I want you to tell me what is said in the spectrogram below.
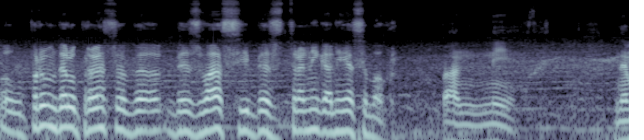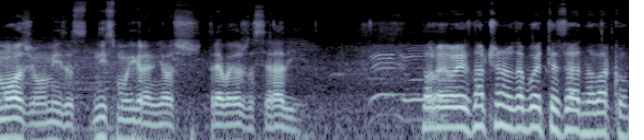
U prvom delu prvenstva be- bez vas i bez treninga nije se moglo. Pa nije. Ne možemo mi, da, nismo igrani još, treba još da se radi. Dobro, je značajno da budete zajedno ovako,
